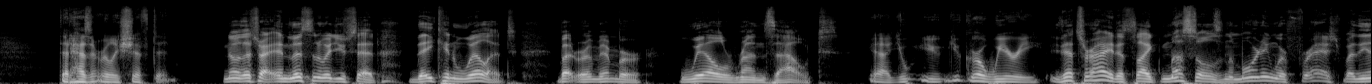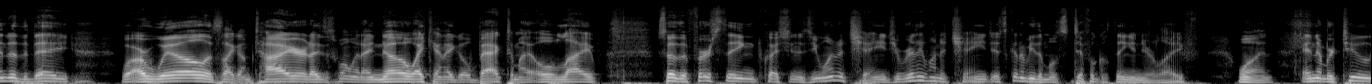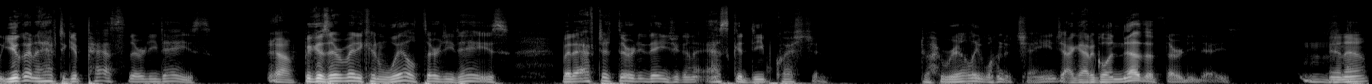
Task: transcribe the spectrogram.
that hasn't really shifted. No, that's right. And listen to what you said. They can will it, but remember, will runs out. Yeah, you you you grow weary. That's right. It's like muscles. In the morning, we're fresh. By the end of the day, our will, it's like, I'm tired. I just want what I know. Why can't I go back to my old life? So the first thing question is, you want to change? You really want to change? It's going to be the most difficult thing in your life. One. And number two, you're going to have to get past 30 days. Yeah. because everybody can will 30 days but after 30 days you're going to ask a deep question do i really want to change i got to go another 30 days Mhm. you know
